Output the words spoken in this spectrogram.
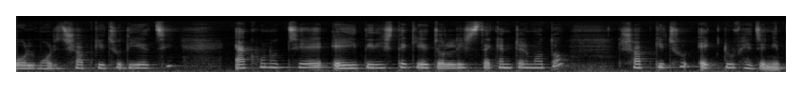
গোলমরিচ সব কিছু দিয়েছি। এখন হচ্ছে এই 30 থেকে চল্লিশ সেকেন্ডের মতো সব কিছু একটু ভেজে নিব।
